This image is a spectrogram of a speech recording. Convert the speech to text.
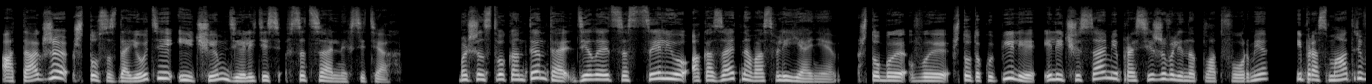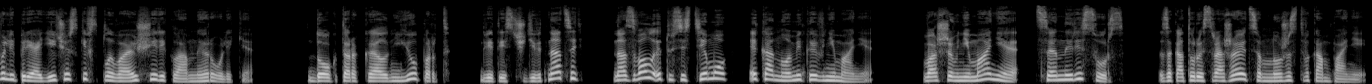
а также что создаете и чем делитесь в социальных сетях. Большинство контента делается с целью оказать на вас влияние, чтобы вы что-то купили или часами просиживали на платформе и просматривали периодически всплывающие рекламные ролики. Доктор Кэл Ньюпорт, 2019, назвал эту систему экономикой внимания. Ваше внимание — ценный ресурс, за который сражаются множество компаний.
